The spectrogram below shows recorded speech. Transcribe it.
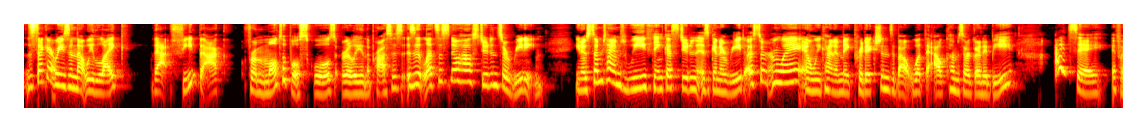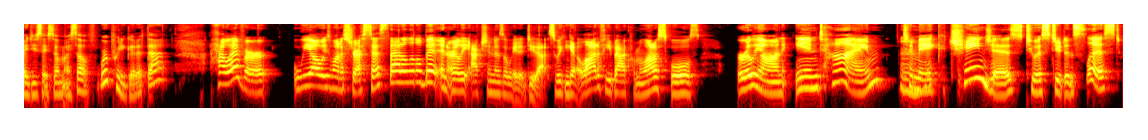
The second reason that we like that feedback from multiple schools early in the process is it lets us know how students are reading. You know, sometimes we think a student is going to read a certain way and we kind of make predictions about what the outcomes are going to be. I'd say, if I do say so myself, we're pretty good at that. However, we always want to stress test that a little bit, and early action is a way to do that. So we can get a lot of feedback from a lot of schools early on in time to mm-hmm. make changes to a student's list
